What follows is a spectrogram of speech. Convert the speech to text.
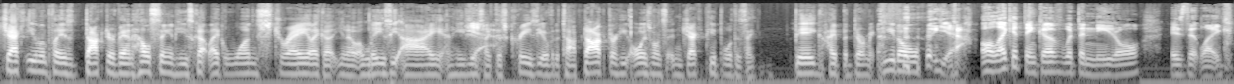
Jack Elam plays Dr. Van Helsing, and he's got like one stray, like a you know a lazy eye, and he's just Yeah. like this crazy over the top doctor. He always wants to inject people with his like big hypodermic needle. yeah. All I could think of with the needle is that like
